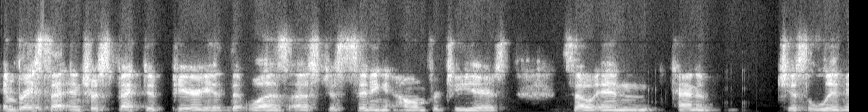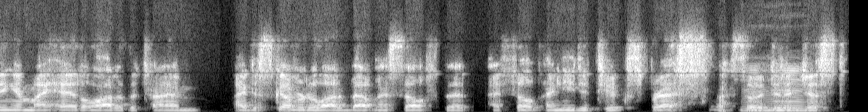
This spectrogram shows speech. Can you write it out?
embrace that introspective period that was us just sitting at home for two years. So, in kind of just living in my head a lot of the time, I discovered a lot about myself that I felt I needed to express so mm-hmm. it didn't mm-hmm. just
